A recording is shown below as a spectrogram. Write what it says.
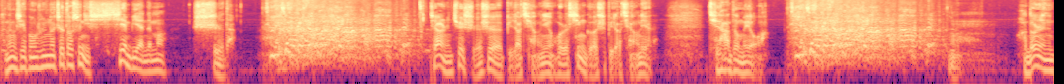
可能有些朋友说：“那这都是你现编的吗？”是的，这样人确实是比较强硬，或者性格是比较强烈的，其他都没有啊。嗯，很多人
